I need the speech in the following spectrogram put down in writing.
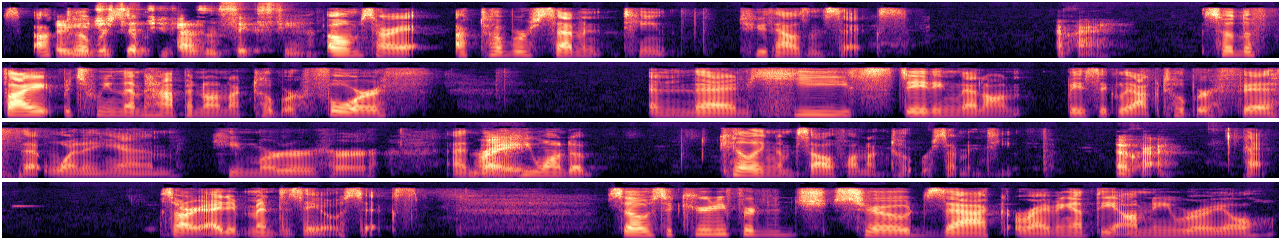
S- Oh, you October. just said 2016. oh, I'm sorry. October 17th, 2006. Okay. So the fight between them happened on October 4th, and then he stating that on basically October 5th at 1 a.m. he murdered her, and then he wound up killing himself on October 17th. Okay. Sorry, I didn't meant to say 06. So security footage showed Zach arriving at the Omni Royal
